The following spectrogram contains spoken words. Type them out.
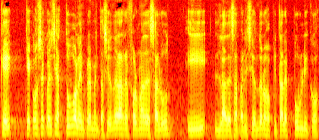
¿qué, qué consecuencias tuvo la implementación de la reforma de salud y la desaparición de los hospitales públicos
